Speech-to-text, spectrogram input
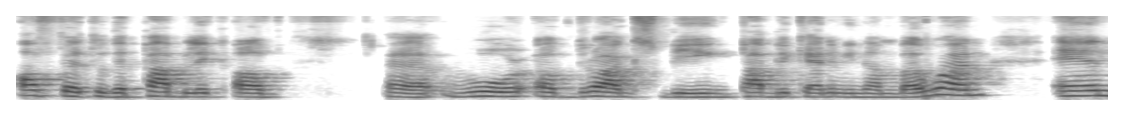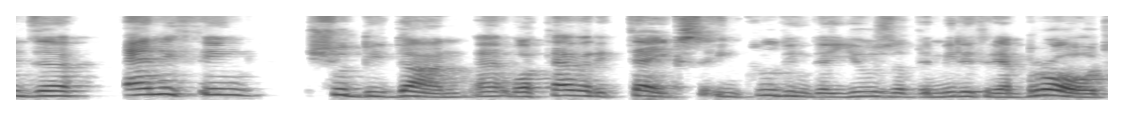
offered to the public of war of drugs being public enemy number one and anything should be done, uh, whatever it takes, including the use of the military abroad,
